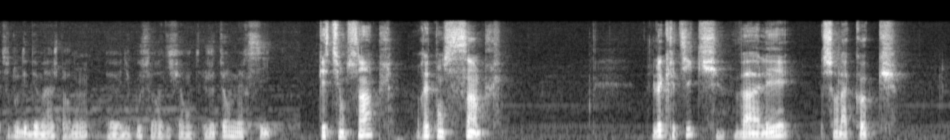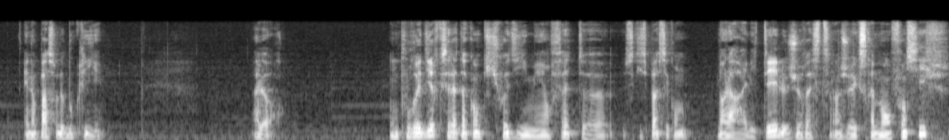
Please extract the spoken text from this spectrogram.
surtout des dommages, pardon, euh, du coup, sera différente. Je te remercie. Question simple, réponse simple. Le critique va aller sur la coque et non pas sur le bouclier. Alors, on pourrait dire que c'est l'attaquant qui choisit, mais en fait, euh, ce qui se passe, c'est qu'on, dans la réalité, le jeu reste un jeu extrêmement offensif.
